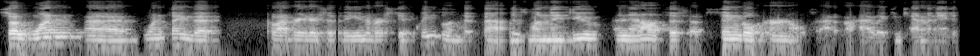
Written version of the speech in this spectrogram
So one, uh, one thing that collaborators at the University of Queensland have found is when they do analysis of single kernels out of a highly contaminated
